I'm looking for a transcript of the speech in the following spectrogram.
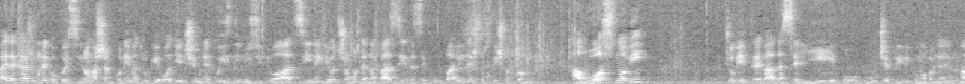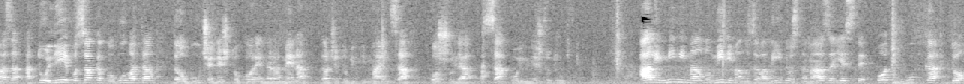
ajde da kažemo, neko ko je siromašan, ko nema druge odjeće u nekoj iznimnoj situaciji, negdje otišao možda na bazin da se kupa ili nešto slično tome. A u osnovi, čovjek treba da se lijepo obuče prilikom obavljanja namaza, a to lijepo svakako obuhvata da obuče nešto gore na ramena, da li će to biti majica, košulja, sako ili nešto drugo. Ali minimalno, minimalno za validnost namaza jeste od pupka do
